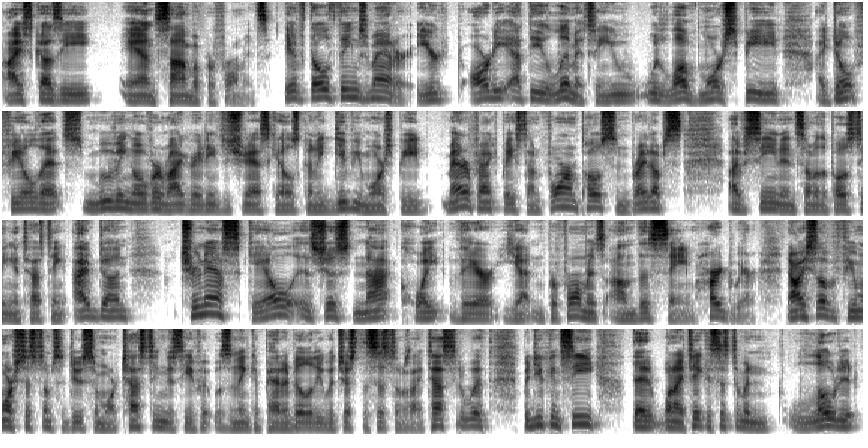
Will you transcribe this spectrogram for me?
iSCSI, and Samba performance. If those things matter, you're already at the limits and you would love more speed, I don't feel that moving over, migrating to TrueNAS Scale is going to give you more speed. Matter of fact, based on forum posts and write-ups I've seen in some of the posting and testing I've done, TrueNAS Scale is just not quite there yet in performance on the same hardware. Now, I still have a few more systems to do some more testing to see if it was an incompatibility with just the systems I tested with, but you can see that when I take a system and load it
